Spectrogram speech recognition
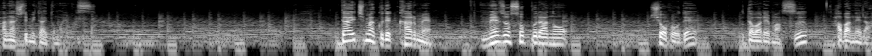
話してみたいと思います。第一幕でカルメンメゾソプラノ商法で歌われますハバネラ。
